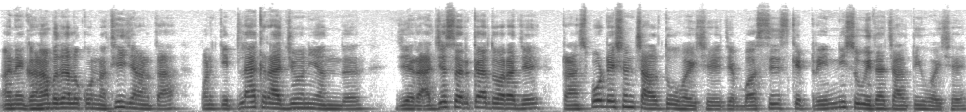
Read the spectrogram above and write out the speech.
અને ઘણા બધા લોકો નથી જાણતા, પણ કેટલાક રાજ્યોની અંદર જે રાજ્ય સરકાર દ્વારા જે ટ્રાન્સપોર્ટેશન ચાલતું હોય છે, જે બસીસ કે ટ્રેનની સુવિધા ચાલતી હોય છે,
